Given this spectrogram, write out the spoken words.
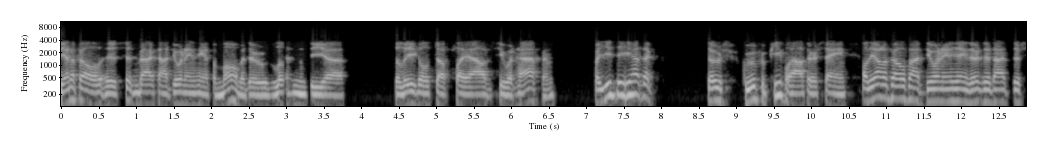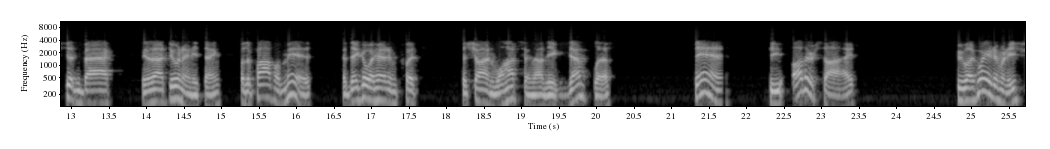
the NFL is sitting back, not doing anything at the moment. They're letting the uh, the legal stuff play out and see what happens. But you you have that those group of people out there saying, "Well, the NFL is not doing anything. They're they're not they're sitting back. They're not doing anything." But the problem is that they go ahead and put Deshaun Watson on the exempt list. Then the other side, people are like, wait a minute, he's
